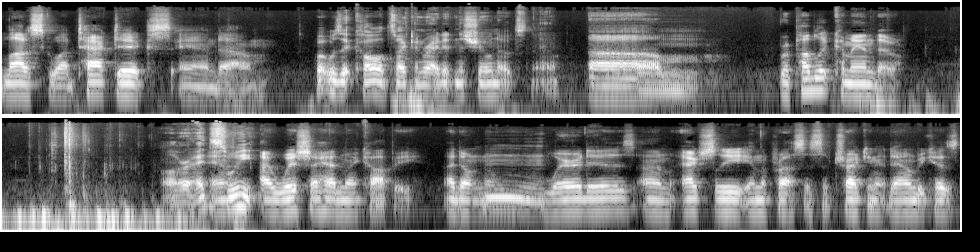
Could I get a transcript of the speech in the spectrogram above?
a lot of squad tactics and um, What was it called? So I can write it in the show notes now. um, Republic Commando. All right, And sweet. I wish I had my copy. I don't know Mm. where it is. I'm actually in the process of tracking it down because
